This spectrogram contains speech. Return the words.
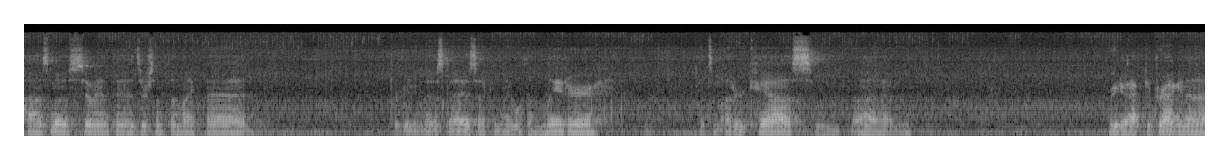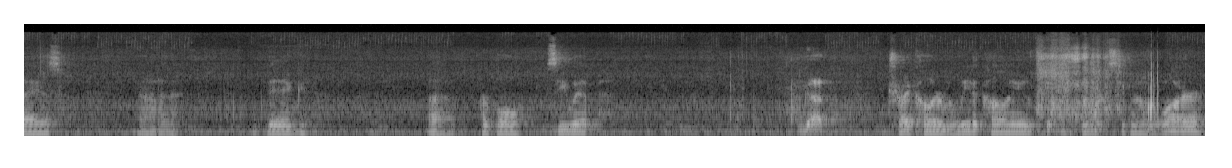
Cosmos zoanthids or something like that. Forgetting those guys, I can label them later. Got some utter chaos, some um, radioactive dragon eyes. Got a big uh, purple sea whip. Got tricolor Valida colony that's getting somewhere sticking out of the water.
